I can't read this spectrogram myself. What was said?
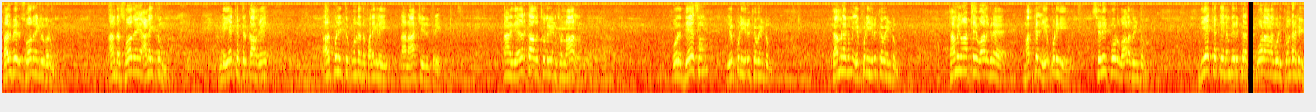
பல்வேறு சோதனைகள் வரும். அந்த சோதனை அனைத்தும் இந்த இயக்கத்திற்காக அர்ப்பணித்துக் கொண்டு அந்த பணிகளை நான் ஆற்றியிருக்கிறேன். நான் இது எதற்காக சொல்லுவேன் சொன்னால் ஒரு தேசம் எப்படி இருக்க வேண்டும்? தமிழகம் எப்படி இருக்க வேண்டும்? தமிழ்நாட்டில் வாழ்கிற மக்கள் எப்படி செழிப்போடு வாழ வேண்டும்? இந்த இயக்கத்தை நம்பியிருக்கிற கோடான கோடி தொண்டர்கள்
